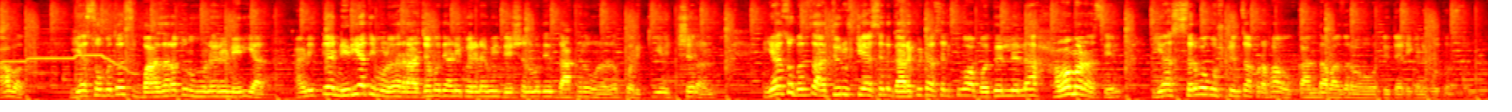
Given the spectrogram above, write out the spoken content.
आवक यासोबतच बाजारातून होणारे निर्यात आणि त्या निर्यातीमुळं राज्यामध्ये आणि परिणामी देशांमध्ये दाखल होणारं परकीय चलन यासोबतच अतिवृष्टी असेल गारपीट असेल किंवा बदललेलं हवामान असेल या सर्व गोष्टींचा प्रभाव कांदा बाजारभावावरती त्या ठिकाणी होत असतो.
